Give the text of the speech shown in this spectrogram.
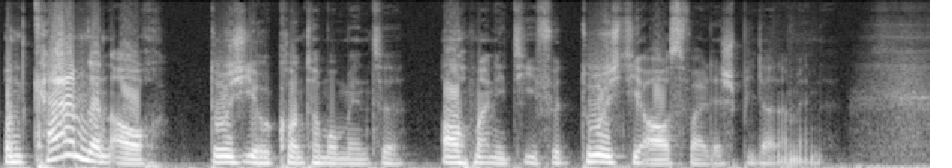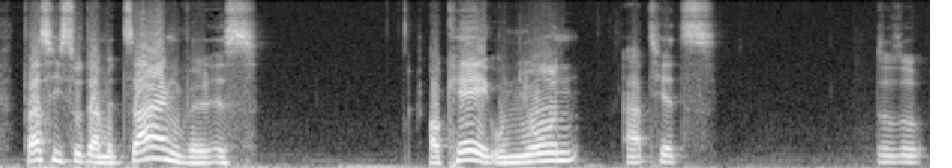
Und kam dann auch durch ihre Kontermomente auch mal in die Tiefe durch die Auswahl der Spieler am Ende. Was ich so damit sagen will, ist, okay, Union hat jetzt so, so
